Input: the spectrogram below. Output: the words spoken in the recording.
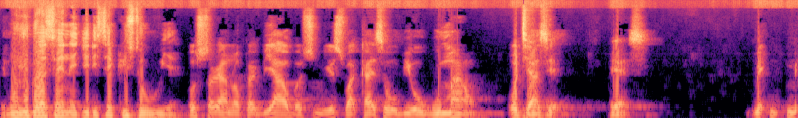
emu dodoɔ sɛ na gye di sɛ kristo wuyɛ O sorry, anɔpa biara wobɛsom Yesu akae sɛ obi owu ma wo. Wote aseɛ? Yes. Me- me-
